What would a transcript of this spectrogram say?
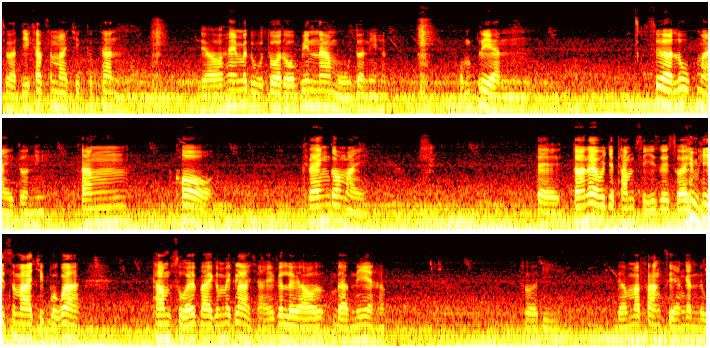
สวัสดีครับสมาชิกทุกท่าน เดี๋ยวให้มาดูตัวโรบินหน้าหมูตัวนี้ครับ ผมเปลี่ยน เสื้อลูกใหม่ตัวนี้ ทั้งข้อ แคร้งก็ใหม่ แต่ตอนแรกว่าจะทำสีสวยๆ มีสมาชิกบอกว่าทำสวยไปก็ไม่กล้าใช้ก็เลยเอาแบบนี้ครับสวยดี เดี๋ยวมาฟังเสียงกันดู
